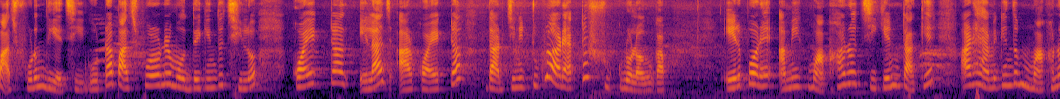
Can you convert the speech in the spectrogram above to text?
পাঁচফোড়ন দিয়েছি। গোটা পাঁচফোড়নের মধ্যে কিন্তু ছিল কয়েকটা এলাচ আর কয়েকটা দারচিনির টুকরো আর একটা শুকনো লঙ্কা। এরপরে আমি মাখানো চিকেনটাকে আর হ্যাঁ আমি কিন্তু মাখানো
